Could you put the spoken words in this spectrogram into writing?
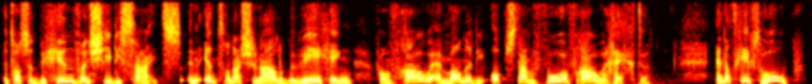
Het was het begin van She Decides, een internationale beweging van vrouwen en mannen die opstaan voor vrouwenrechten. En dat geeft hoop.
